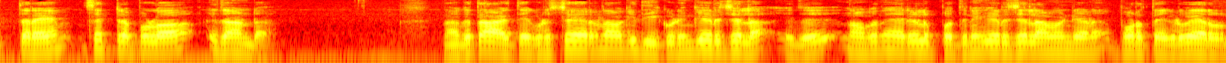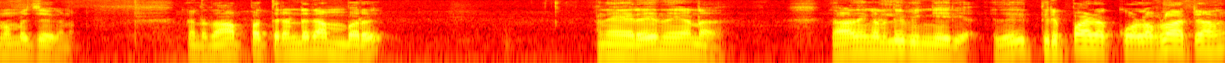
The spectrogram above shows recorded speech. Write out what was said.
ഇത്രയും സെറ്റപ്പുള്ള ഇതാണ്ട നമുക്ക് താഴത്തേക്ക് കൂടി സ്റ്റെയർ നമുക്ക് ഇതിൽ കൂടിയും കയറി ചെല്ലാം. ഇത് നമുക്ക് നേരെ എളുപ്പത്തിന് കയറി ചെല്ലാൻ വേണ്ടിയാണ് പുറത്തേക്ക് വേറെ ഒരെണ്ണം വെച്ചേക്കണം കണ്ട നാൽപ്പത്തിരണ്ട് നമ്പർ നേരെ ഇന്ന് കണ്ട ഇതാണ് നിങ്ങളുടെ ലിവിങ് ഏരിയ ഇത് ഇത്തിരി പഴക്കമുള്ള ഫ്ലാറ്റാണ്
